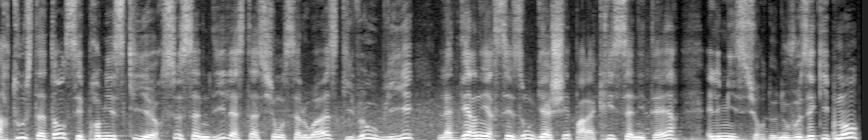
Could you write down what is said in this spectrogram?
Artoust attend ses premiers skieurs ce samedi, la station saloise qui veut oublier la dernière saison gâchée par la crise sanitaire. Elle mise sur de nouveaux équipements,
